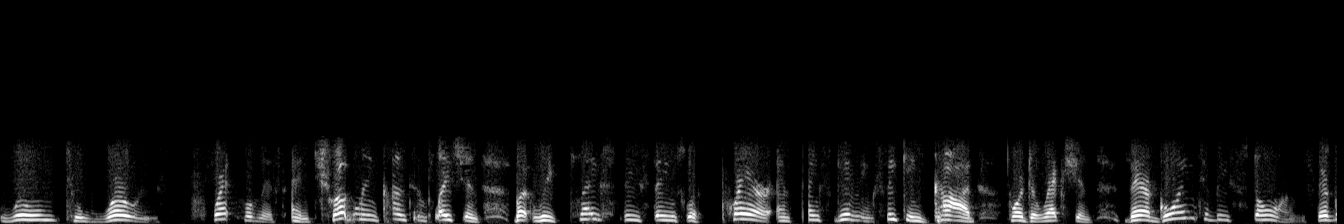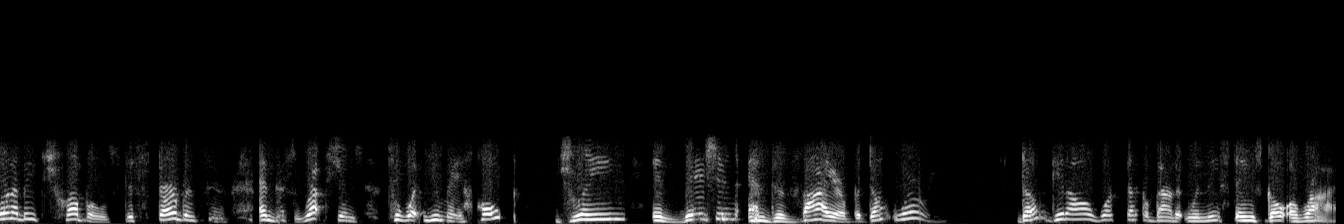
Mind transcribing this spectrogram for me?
room to worries, fretfulness, and troubling contemplation, but replace these things with prayer and thanksgiving, seeking God for direction. There are going to be storms. There are going to be troubles, disturbances, and disruptions to what you may hope, dream, envision, and desire. But don't worry. Don't get all worked up about it when these things go awry.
